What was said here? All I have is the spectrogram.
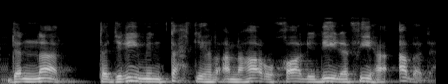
জান্নাত تجري من تحتها الأنهار خالدين فيها أبدا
